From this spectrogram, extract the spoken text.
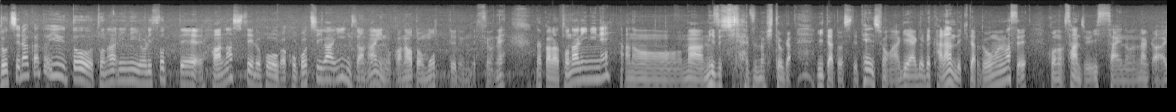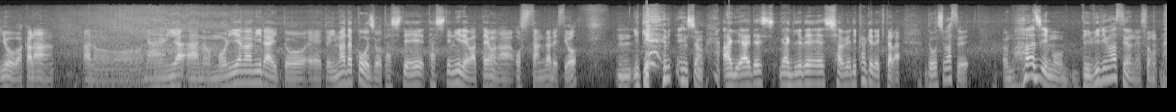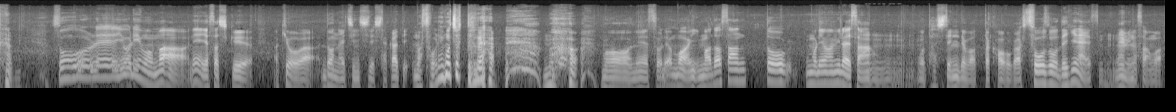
どちらかというと隣に寄り添って話してる方が心地がいいんじゃないのかなと思ってるんですよね。だから隣にね、あのー、まあ、見ず知らずの人がいたとしてテンション上げ上げで絡んできたらどう思います？この31歳のなんかようわからんあのー、なんやあの森山未来と,、えーと、今田耕司を足して足して2で割ったようなおっさんがですよ。うん、いきなりテンション上げ上げで上げで喋りかけてきたらどうします？マジもうビビりますよねそんな。それよりもまあね優しく今日はどんな一日でしたかって。まあそれもちょっとね まあまあねそれはまあ今田さんと森山未来さんを足して2で割った顔が想像できないですもんね皆さんは。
